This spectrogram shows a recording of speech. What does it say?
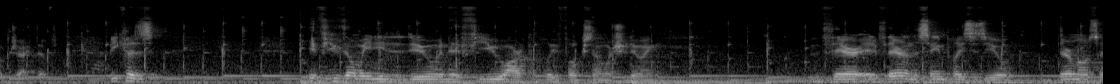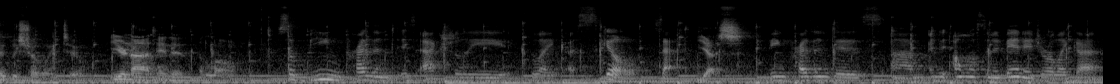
objective. Because if you've done what you need to do and if you are completely focused on what you're doing, they're if they're in the same place as you, they're most likely struggling too. You're not in it alone. So being present is actually like a skill set. Yes. Being present is um, an, almost an advantage, or like a.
